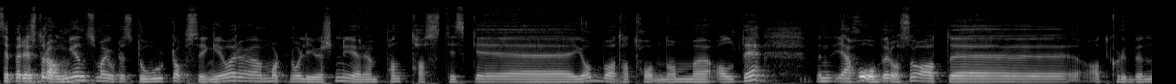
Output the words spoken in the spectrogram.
se på restauranten, som har gjort et stort oppsving i år. Morten Oliversen gjør en fantastisk eh, jobb og har tatt hånd om eh, alt det. Men jeg håper også at, eh, at klubben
